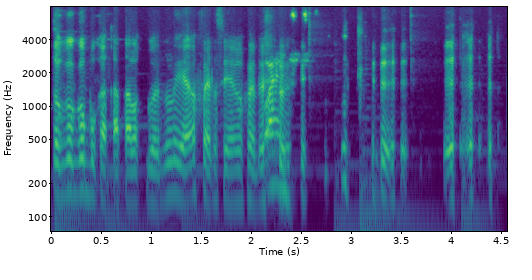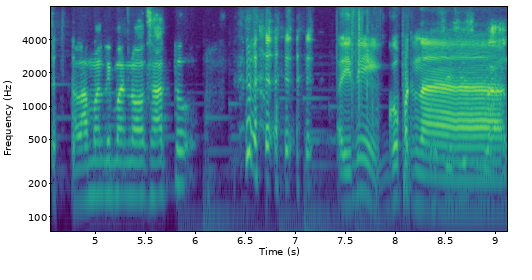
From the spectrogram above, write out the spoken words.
Tunggu gue buka katalog gue dulu ya versi yang mana. Halaman 501. Ini gue pernah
